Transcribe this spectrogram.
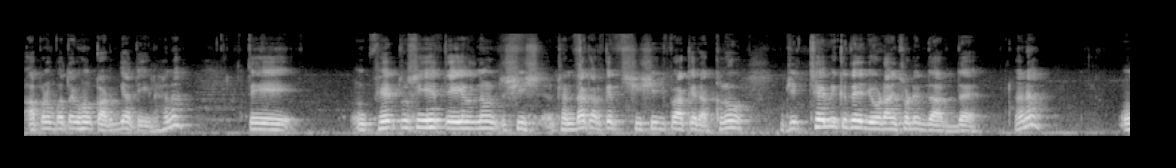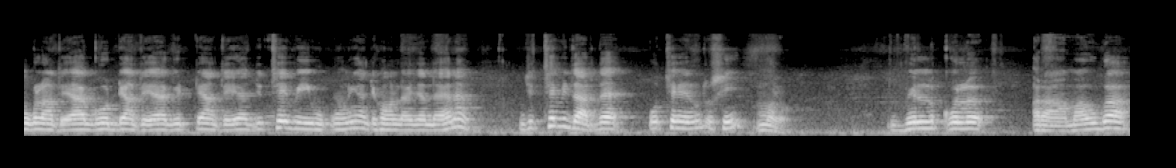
ਆਪਾਂ ਨੂੰ ਪਤਾ ਵੀ ਹੁਣ ਕੱਢ ਗਿਆ ਤੇਲ ਹੈ ਨਾ ਤੇ ਫਿਰ ਤੁਸੀਂ ਇਹ ਤੇਲ ਨੂੰ ਸ਼ੀਸ਼ ਠੰਡਾ ਕਰਕੇ ਸ਼ੀਸ਼ੇ 'ਚ ਪਾ ਕੇ ਰੱਖ ਲਓ। ਜਿੱਥੇ ਵੀ ਕਿਤੇ ਜੋੜਾਂ 'ਚ ਤੁਹਾਡੇ ਦਰਦ ਹੈ ਹੈ ਨਾ ਉਂਗਲਾਂ ਤੇ ਆ, ਗੋਡਿਆਂ ਤੇ ਆ, ਗਿੱਟਿਆਂ ਤੇ ਆ, ਜਿੱਥੇ ਵੀ ਕੂਣੀਆਂ 'ਚ ਹੋਣ ਲੱਗ ਜਾਂਦਾ ਹੈ ਨਾ, ਜਿੱਥੇ ਵੀ ਦਰਦ ਹੈ, ਉੱਥੇ ਇਹਨੂੰ ਤੁਸੀਂ ਮਲੋ ਬਿਲਕੁਲ ਆਰਾਮ ਆਊਗਾ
